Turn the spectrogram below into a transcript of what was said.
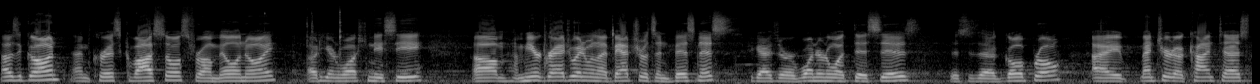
How's it going? I'm Chris Cavazos from Illinois, out here in Washington, D.C. Um, I'm here graduating with my bachelor's in business. If you guys are wondering what this is, this is a GoPro. I entered a contest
